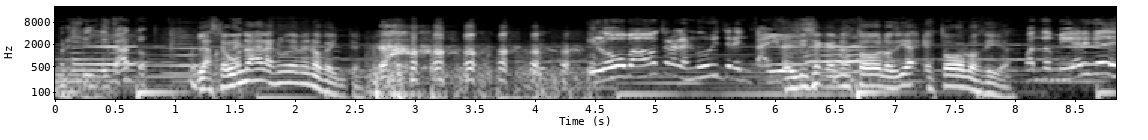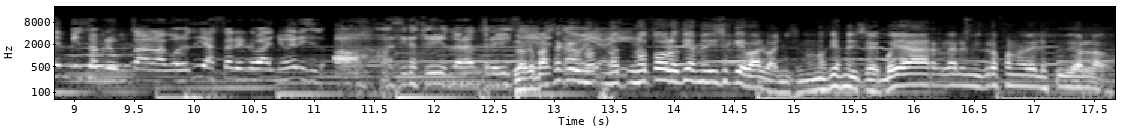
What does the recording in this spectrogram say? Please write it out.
por el sindicato. Las segundas a las 9 menos 20. Y luego va otra a las 9 y 31. Él dice que no es todos los días, es todos los días. Cuando Miguel Guedes empieza a preguntar algo, los días estar en el baño él y dice, ah, así que estoy viendo la entrevista. Lo que pasa es que no, no- no todos los días me dice que va al baño, sino unos días me dice, voy a arreglar el micrófono del estudio al lado.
